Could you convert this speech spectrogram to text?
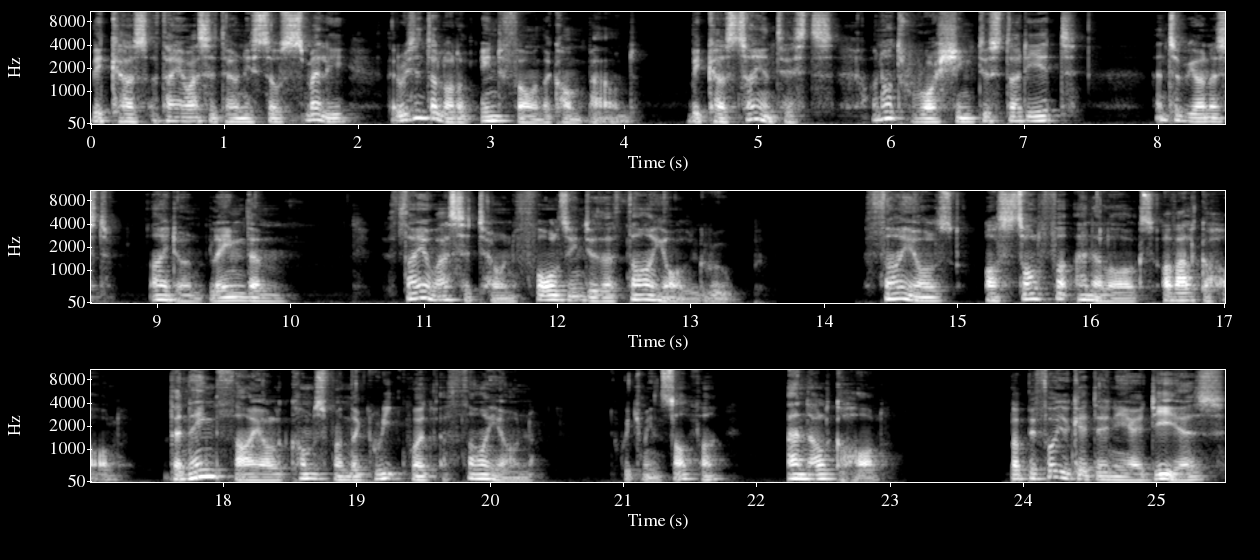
Because thioacetone is so smelly, there isn't a lot of info on the compound, because scientists are not rushing to study it, and to be honest, I don't blame them. Thioacetone falls into the thiol group. Thiols are sulfur analogues of alcohol. The name thiol comes from the Greek word thion, which means sulfur, and alcohol. But before you get any ideas,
